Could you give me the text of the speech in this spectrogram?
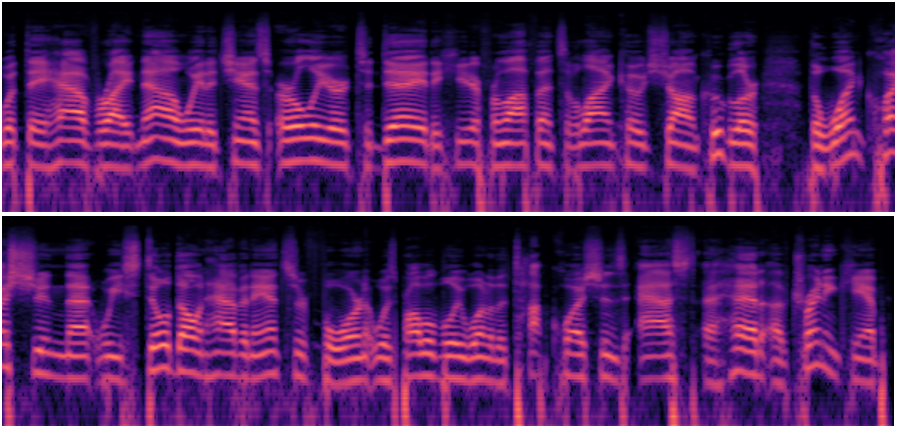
what they have right now. We had a chance earlier today to hear from offensive line coach Sean Kugler. The one question that we still don't have an answer for, and it was probably one of the top questions asked ahead of training camp,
